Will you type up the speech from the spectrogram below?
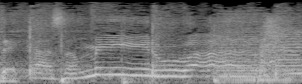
De casa minuar.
